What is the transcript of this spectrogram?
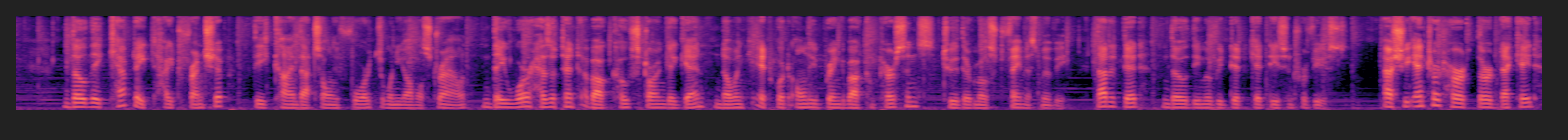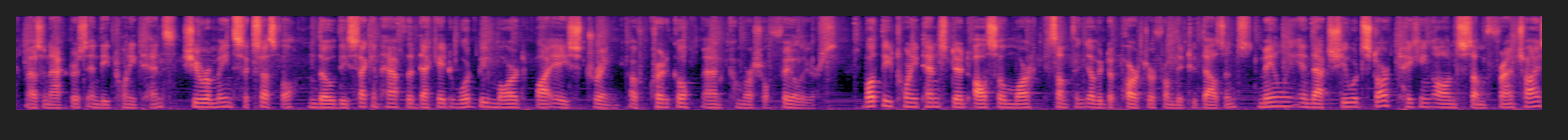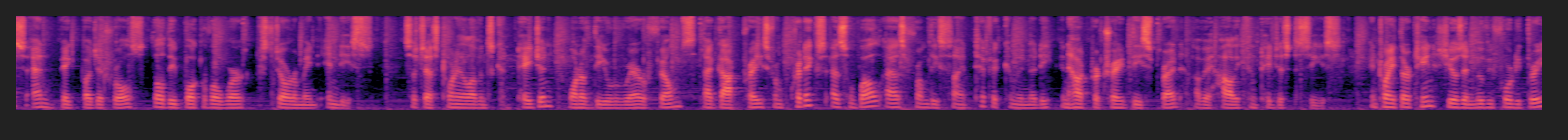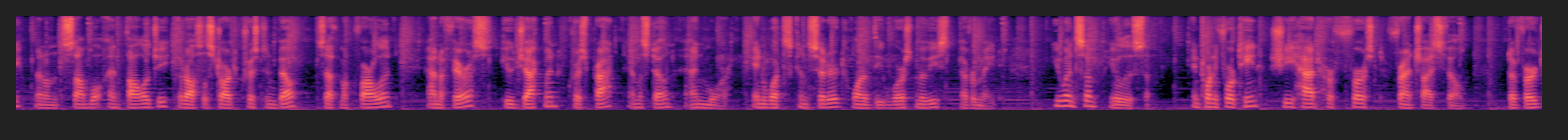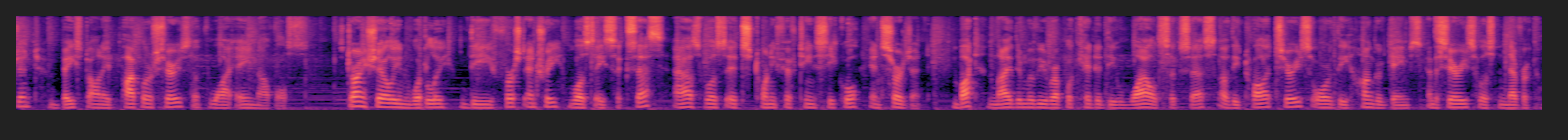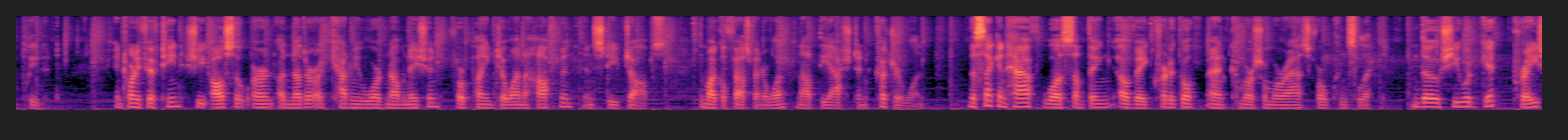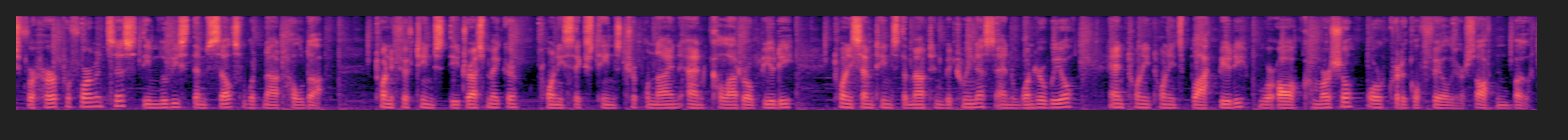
Though they kept a tight friendship, the kind that's only forged when you almost drown, they were hesitant about co starring again, knowing it would only bring about comparisons to their most famous movie. That it did, though the movie did get decent reviews. As she entered her third decade as an actress in the 2010s, she remained successful, though the second half of the decade would be marred by a string of critical and commercial failures. But the 2010s did also mark something of a departure from the 2000s, mainly in that she would start taking on some franchise and big budget roles, though the bulk of her work still remained indies such as 2011's Contagion, one of the rare films that got praise from critics as well as from the scientific community in how it portrayed the spread of a highly contagious disease. In 2013, she was in Movie 43, an ensemble anthology that also starred Kristen Bell, Seth MacFarlane, Anna Faris, Hugh Jackman, Chris Pratt, Emma Stone, and more, in what's considered one of the worst movies ever made. You win some, you lose some. In 2014, she had her first franchise film, Divergent, based on a popular series of YA novels. Starring Shailene Woodley, the first entry was a success, as was its 2015 sequel, Insurgent, but neither movie replicated the wild success of the Twilight series or the Hunger Games, and the series was never completed. In 2015, she also earned another Academy Award nomination for playing Joanna Hoffman in Steve Jobs, the Michael Fassbender one, not the Ashton Kutcher one. The second half was something of a critical and commercial morass for Winslet. Though she would get praise for her performances, the movies themselves would not hold up. 2015's The Dressmaker, 2016's Triple Nine and Collateral Beauty, 2017's The Mountain Between Us and Wonder Wheel, and 2020's Black Beauty were all commercial or critical failures, often both.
